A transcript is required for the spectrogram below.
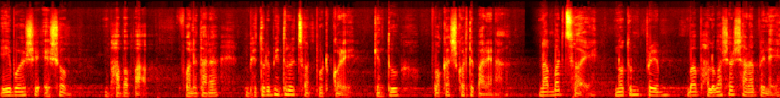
এই বয়সে এসব ভাবা পাপ। ফলে তারা ভেতরে ভেতরে ছটফট করে, কিন্তু প্রকাশ করতে পারে না। নাম্বার ছয়, নতুন প্রেম বা ভালোবাসার সাড়া পেলে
